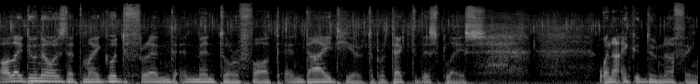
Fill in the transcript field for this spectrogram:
All I do know is that my good friend and mentor fought and died here to protect this place when I could do nothing.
